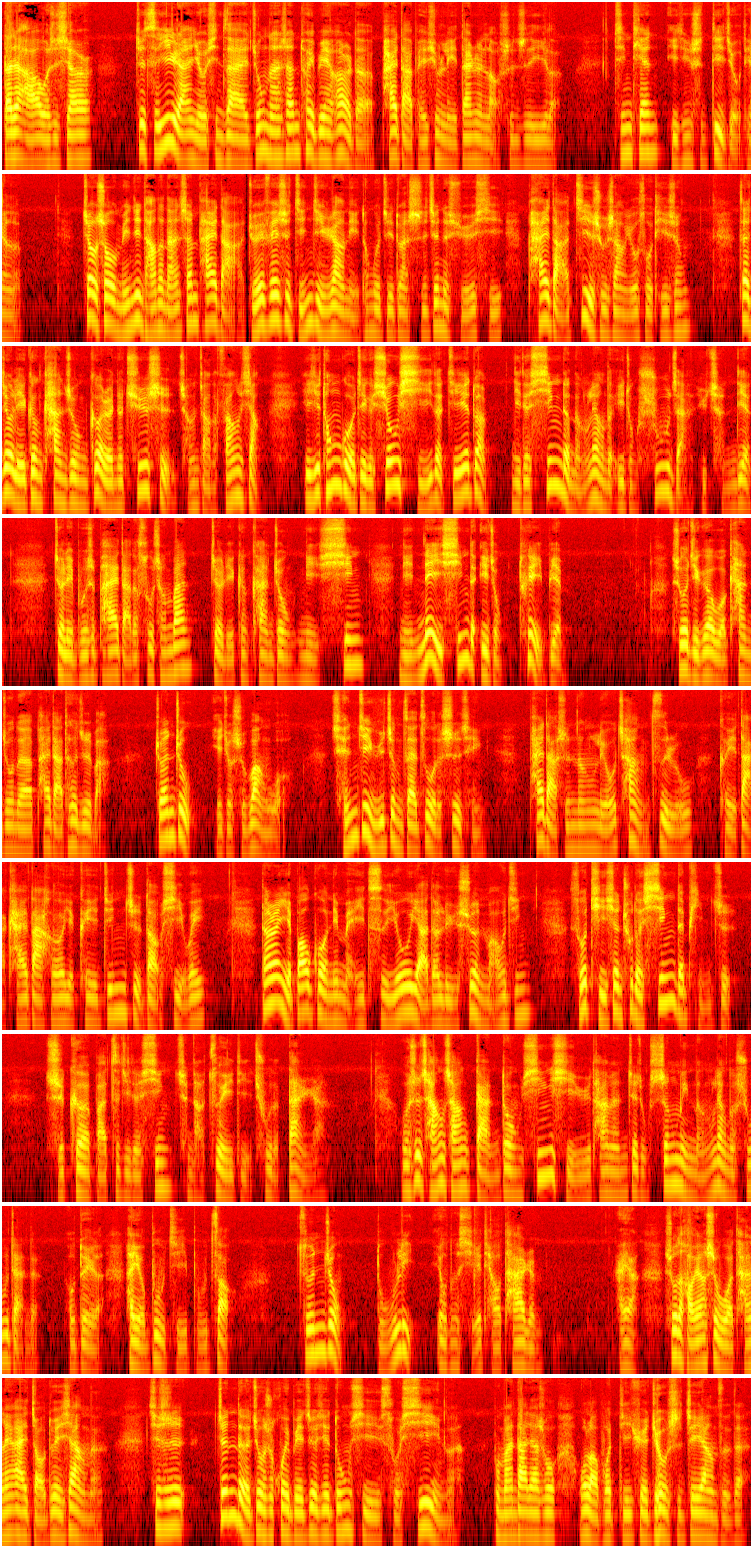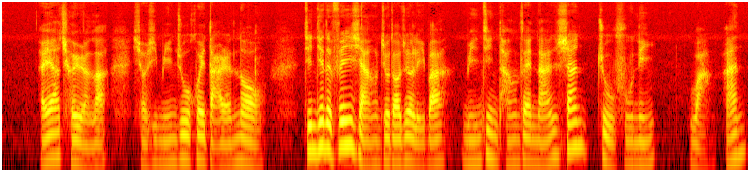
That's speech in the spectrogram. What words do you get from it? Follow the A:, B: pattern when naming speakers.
A: 大家好，我是仙儿。这次依然有幸在钟南山蜕变二的拍打培训里担任老师之一了。今天已经是第九天了。教授明镜堂的南山拍打，绝非是仅仅让你通过这段时间的学习，拍打技术上有所提升，在这里更看重个人的趋势、成长的方向，以及通过这个修习的阶段，你的新的能量的一种舒展与沉淀。这里不是拍打的速成班。这里更看重你心、你内心的一种蜕变。说几个我看中的拍打特质吧：专注，也就是忘我；沉浸于正在做的事情。拍打时能流畅自如，可以大开大合，也可以精致到细微。当然，也包括你每一次优雅的捋顺毛巾所体现出的心的品质。时刻把自己的心沉到最底处的淡然。我是常常感动、欣喜于他们这种生命能量的舒展的。哦，对了，还有不急不躁、尊重、独立又能协调他人。哎呀，说的好像是我谈恋爱找对象呢。其实真的就是会被这些东西所吸引了。不瞒大家说，我老婆的确就是这样子的。哎呀，扯远了，小心明珠会打人哦。今天的分享就到这里吧。明镜堂在南山，祝福您晚安。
